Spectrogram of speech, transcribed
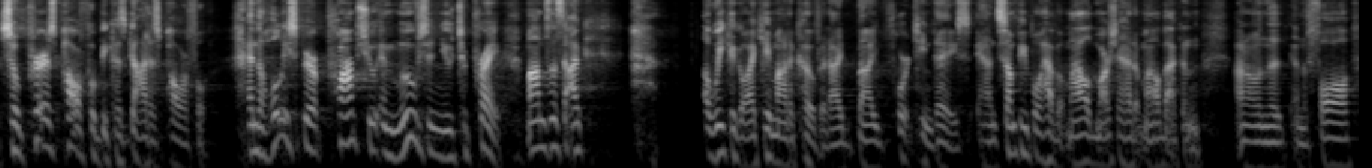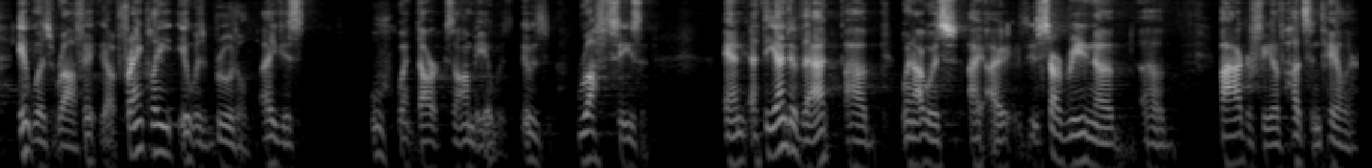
So prayer is powerful because God is powerful. And the Holy Spirit prompts you and moves in you to pray. Moms, listen, I, a week ago, I came out of COVID. I my 14 days, and some people have it mild. Marsha had it mild back in I don't know in the in the fall. It was rough. It, you know, frankly, it was brutal. I just ooh, went dark zombie. It was it was rough season. And at the end of that, uh, when I was, I, I started reading a, a, biography of Hudson Taylor.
